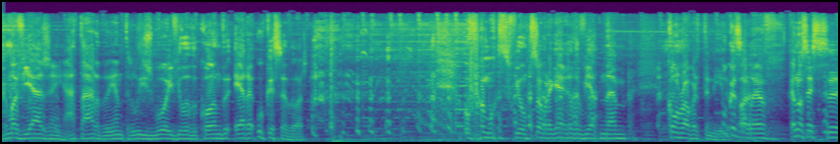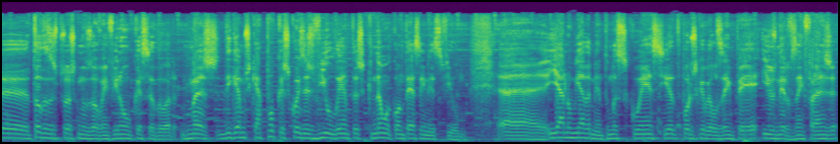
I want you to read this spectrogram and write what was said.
numa viagem à tarde entre Lisboa e Vila do Conde era O Caçador. Famoso filme sobre a guerra do Vietnã com Robert De Niro. O Ora, eu não sei se todas as pessoas que nos ouvem viram O Caçador, mas digamos que há poucas coisas violentas que não acontecem nesse filme. Uh, e há, nomeadamente, uma sequência de pôr os cabelos em pé e os nervos em franja.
